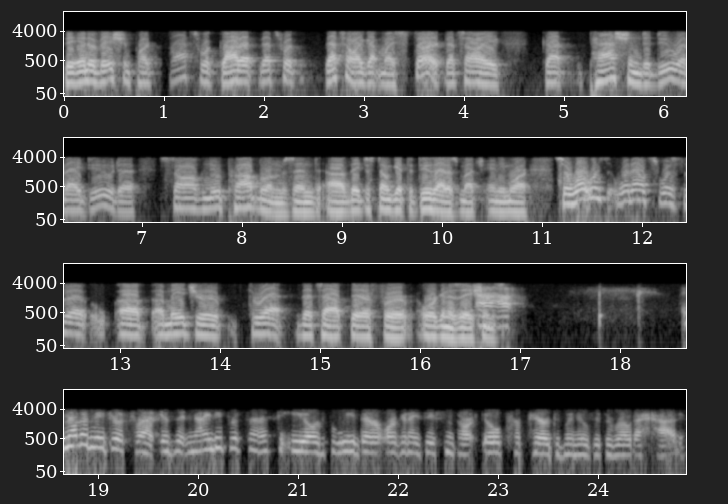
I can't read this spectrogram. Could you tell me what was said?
the innovation part. That's what got it. That's what. That's how I got my start. That's how I got passion to do what I do to solve new problems, and uh, they just don't get to do that as much anymore. So, what was what else was the uh, a major threat that's out there for organizations? Uh, Another major threat is that 90% of CEOs believe their organizations are ill prepared to maneuver the road ahead.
